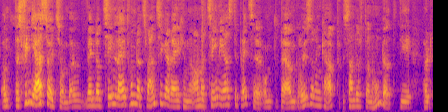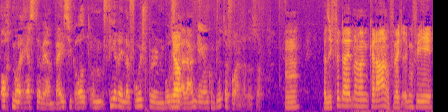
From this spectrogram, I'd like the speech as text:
Und das finde ich auch seltsam, weil wenn da 10 Leute 120 erreichen, haben wir 10 erste Plätze und bei einem größeren Cup sind das dann 100, die halt achtmal Erster werden, weil sie gerade um 4 in der Früh spielen, wo ja. sie allein gegen einen Computer fahren oder so. Mhm. Also ich finde, da hätte man dann, keine Ahnung, vielleicht irgendwie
